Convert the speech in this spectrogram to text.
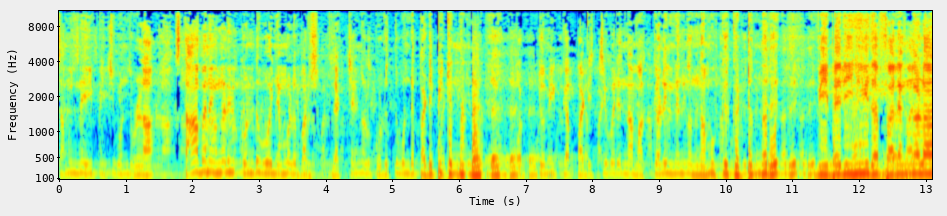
സമുന്നയിപ്പിച്ചുകൊണ്ടുള്ള സ്ഥാപനങ്ങളിൽ കൊണ്ടുപോയി നമ്മൾ ലക്ഷങ്ങൾ കൊടുത്തുകൊണ്ട് പഠിപ്പിക്കുന്നുണ്ട്. ഒട്ടുമിക്ക പഠിച്ചു വരുന്ന മക്കളിൽ നിന്ന് നമുക്ക് കിട്ടുന്നത് വിപരീത ഫലങ്ങളാ.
